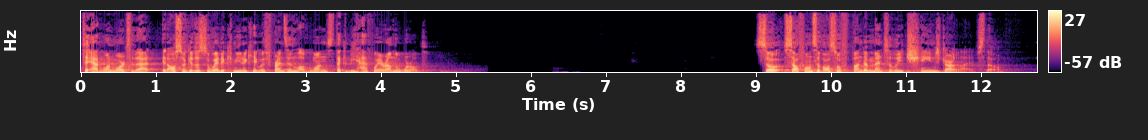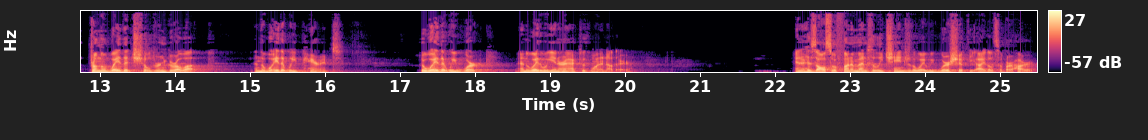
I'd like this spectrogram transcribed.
to add one more to that, it also gives us a way to communicate with friends and loved ones that can be halfway around the world. So, cell phones have also fundamentally changed our lives, though, from the way that children grow up and the way that we parent, the way that we work, and the way that we interact with one another. And it has also fundamentally changed the way we worship the idols of our heart.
